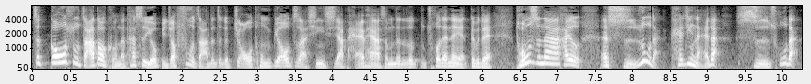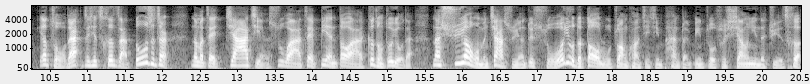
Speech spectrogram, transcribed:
这高速匝道口呢，它是有比较复杂的这个交通标志啊、信息啊、牌牌啊什么的都都戳在那，对不对？同时呢，还有呃驶入的、开进来的。驶出的要走的这些车子啊，都都是这儿。那么在加减速啊，在变道啊，各种都有的。那需要我们驾驶员对所有的道路状况进行判断，并做出相应的决策。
